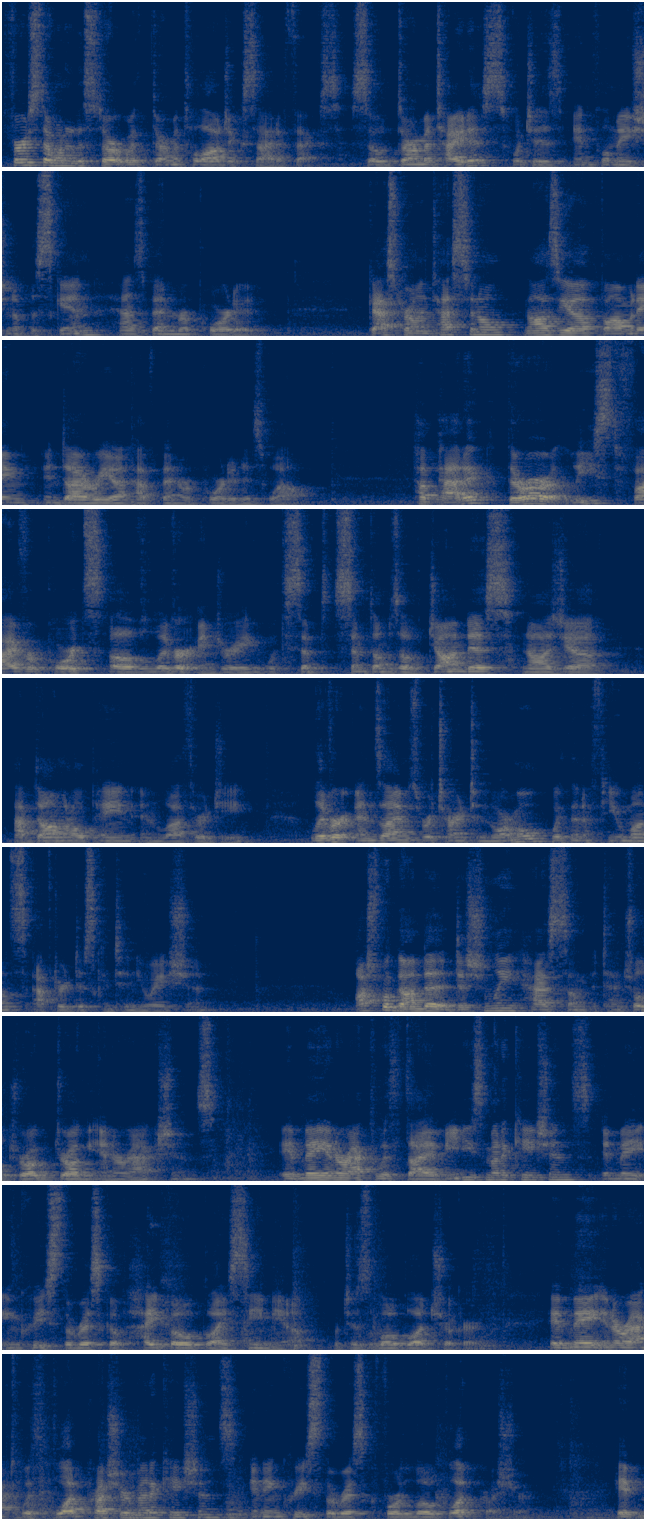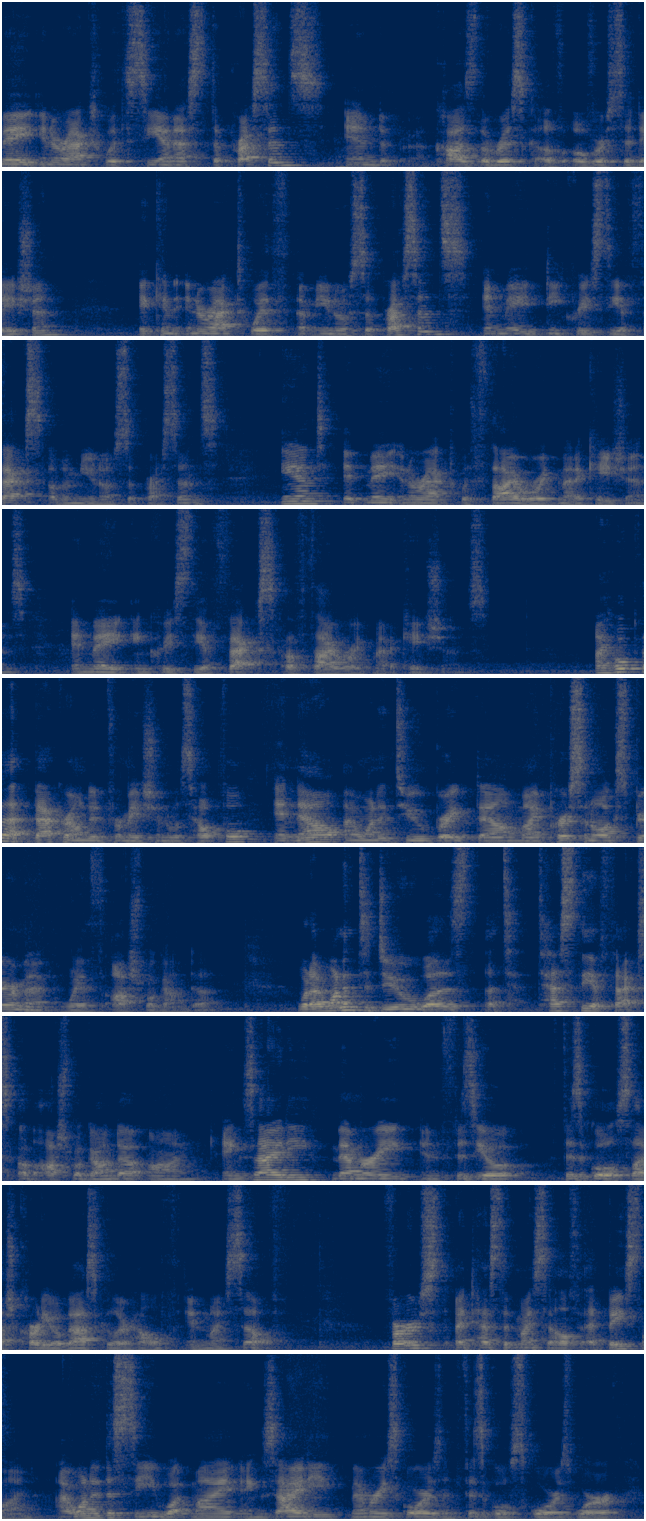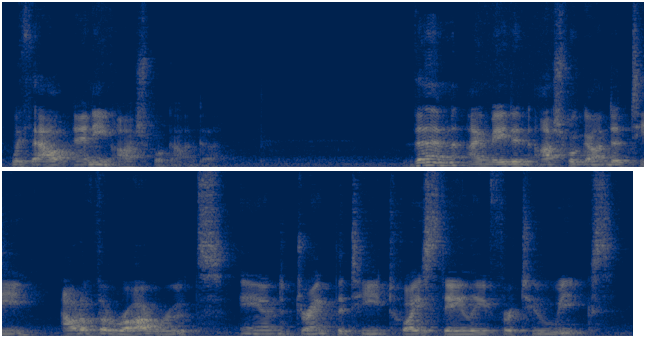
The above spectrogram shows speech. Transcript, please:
First, I wanted to start with dermatologic side effects. So, dermatitis, which is inflammation of the skin, has been reported. Gastrointestinal, nausea, vomiting, and diarrhea have been reported as well. Hepatic, there are at least five reports of liver injury with symptoms of jaundice, nausea, abdominal pain, and lethargy. Liver enzymes return to normal within a few months after discontinuation. Ashwagandha additionally has some potential drug drug interactions. It may interact with diabetes medications, it may increase the risk of hypoglycemia, which is low blood sugar. It may interact with blood pressure medications and increase the risk for low blood pressure. It may interact with CNS depressants and cause the risk of oversedation. It can interact with immunosuppressants and may decrease the effects of immunosuppressants. And it may interact with thyroid medications and may increase the effects of thyroid medications. I hope that background information was helpful, and now I wanted to break down my personal experiment with ashwagandha. What I wanted to do was uh, test the effects of ashwagandha on anxiety, memory, and physio physical slash cardiovascular health in myself. First, I tested myself at baseline. I wanted to see what my anxiety, memory scores, and physical scores were without any ashwagandha. Then I made an ashwagandha tea out of the raw roots and drank the tea twice daily for two weeks.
